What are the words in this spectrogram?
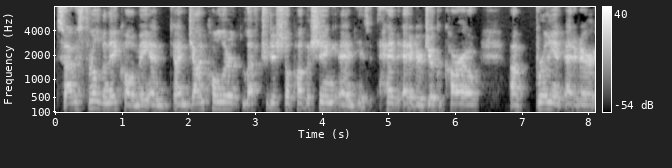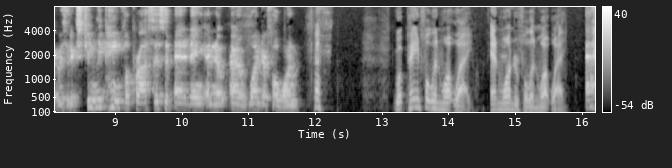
So I was thrilled when they called me, and, and John Koehler left traditional publishing, and his head editor, Joe Coccaro, a brilliant editor. It was an extremely painful process of editing and a, a wonderful one. well, painful in what way? And wonderful in what way? Uh,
